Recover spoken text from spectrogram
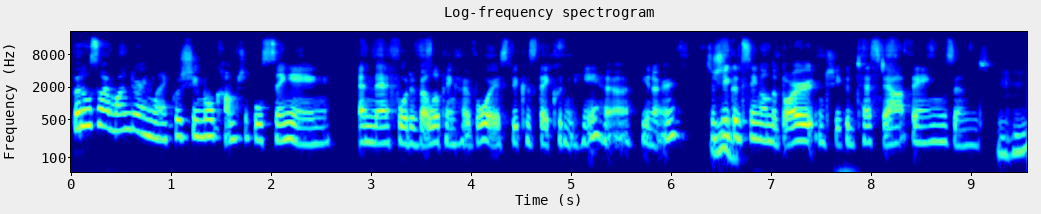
But also, I'm wondering, like, was she more comfortable singing and therefore developing her voice because they couldn't hear her, you know? So she Mm. could sing on the boat and she could test out things. And hmm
